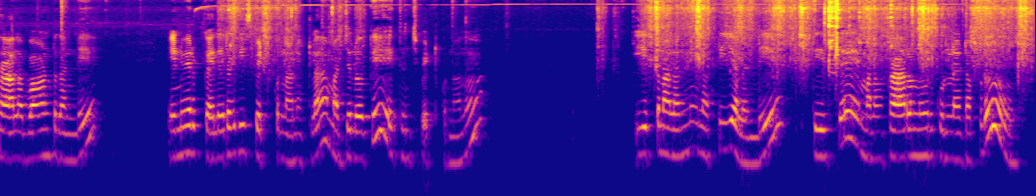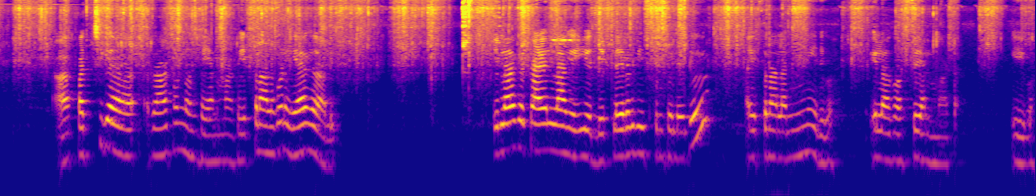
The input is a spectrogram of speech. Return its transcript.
చాలా బాగుంటుందండి. ఎండుమిరపకాయలు ఇరగ తీసి పెట్టుకున్నాను ఇట్లా. మధ్యలోకి తుంచి పెట్టుకున్నాను. ఈ విత్తనాలన్నీ ఇలా తీయాలండి. తీస్తే మనం కారం నూరుకునేటప్పుడు ఆ పచ్చిగా రాకుండా ఉంటాయి అన్నమాట. విత్తనాలు కూడా వేగాలి ఇలాగ కాయల్లాగా వేయొద్దు. ఇట్లా ఎరగ తీసుకుంటే లేదు. ఆ విత్తనాలన్నీ ఇదిగో ఇలాగ వస్తాయి అన్నమాట. ఇదిగో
